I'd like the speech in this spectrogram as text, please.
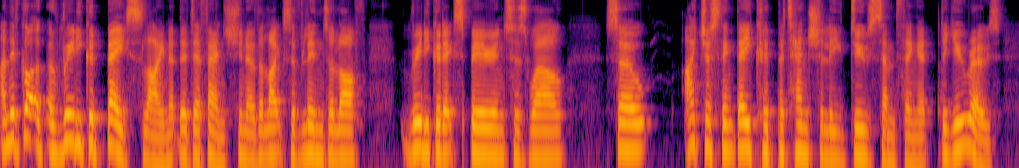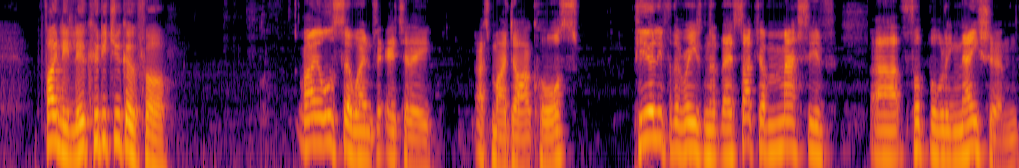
And they've got a, a really good baseline at their defence. You know, the likes of Lindelof, really good experience as well. So I just think they could potentially do something at the Euros. Finally, Luke, who did you go for? I also went for Italy as my dark horse, purely for the reason that they're such a massive uh, footballing nation,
